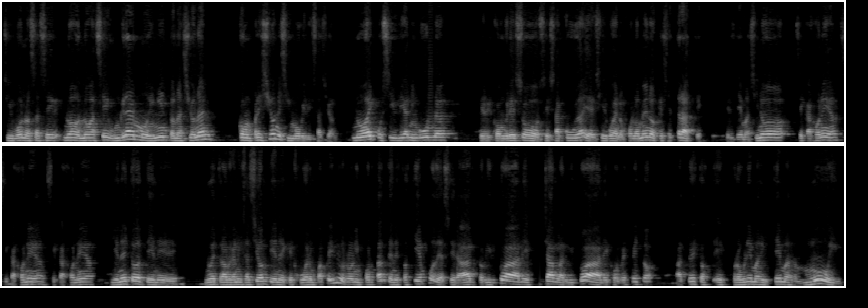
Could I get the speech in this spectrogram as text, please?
si vos no haces, no, no hace un gran movimiento nacional con presiones y movilización. No hay posibilidad ninguna que el Congreso se sacuda y decir, bueno, por lo menos que se trate el tema. Si no, se cajonea, se cajonea, se cajonea. Y en esto tiene, nuestra organización tiene que jugar un papel y un rol importante en estos tiempos de hacer actos virtuales, charlas virtuales con respecto a todos estos eh, problemas y temas muy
